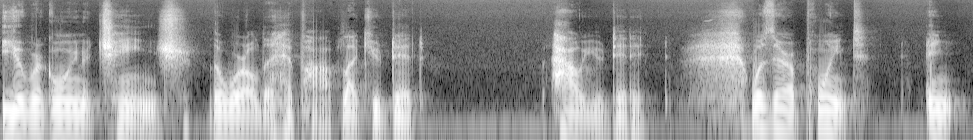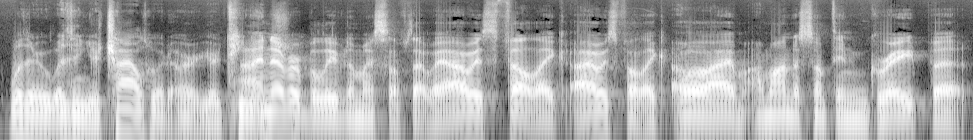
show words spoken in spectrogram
you were going to change the world of hip hop like you did, how you did it? Was there a point in whether it was in your childhood or your teenage? I never believed in myself that way. I always felt like I always felt like oh I'm I'm onto something great, but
